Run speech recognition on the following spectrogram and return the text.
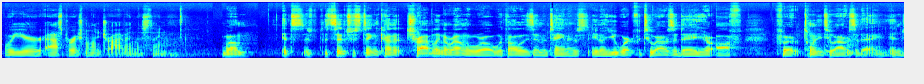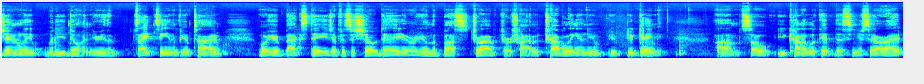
where you're aspirationally driving this thing? Well, it's it's interesting, kind of traveling around the world with all these entertainers. You know, you work for two hours a day, you're off for 22 hours a day, and generally, what are you doing? You're either sightseeing if you have time, or you're backstage if it's a show day, or you're on the bus drive tra- traveling and you you're, you're gaming. Um, so you kind of look at this and you say, all right,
